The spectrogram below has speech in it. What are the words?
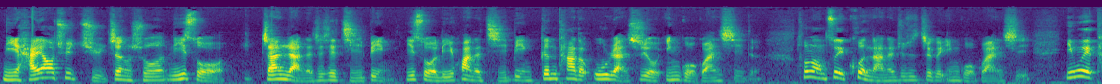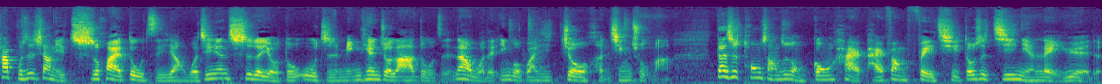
你还要去举证说你所沾染的这些疾病，你所罹患的疾病跟它的污染是有因果关系的。通常最困难的就是这个因果关系，因为它不是像你吃坏肚子一样，我今天吃了有毒物质，明天就拉肚子，那我的因果关系就很清楚嘛。但是通常这种公害排放废气都是积年累月的，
